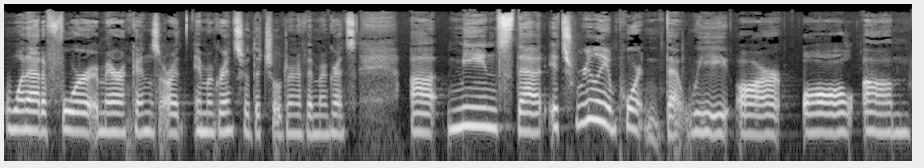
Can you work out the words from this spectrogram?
one out of four Americans are immigrants or the children of immigrants uh, means that it's really important that we are all um,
